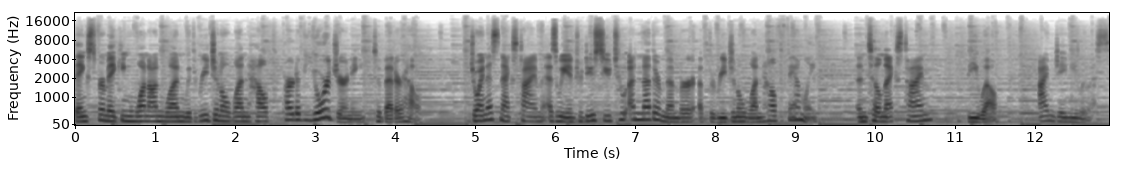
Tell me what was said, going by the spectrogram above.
Thanks for making one on one with Regional One Health part of your journey to better health. Join us next time as we introduce you to another member of the Regional One Health family. Until next time, be well. I'm Jamie Lewis.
